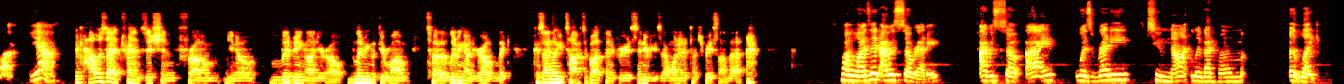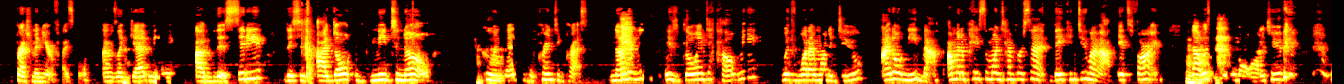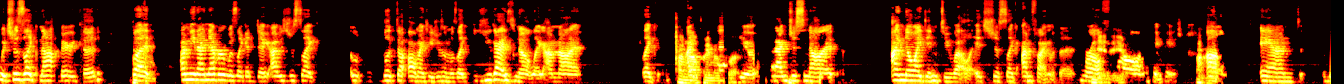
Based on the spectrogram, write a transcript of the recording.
Yeah. like how was that transition from you know living on your own living with your mom to living on your own like because i know you talked about that in various interviews i wanted to touch base on that How was it? I was so ready. I was so I was ready to not live at home at like freshman year of high school. I was like, get me out of this city. This is I don't need to know who mm-hmm. invented the printing press. None of this is going to help me with what I want to do. I don't need math. I'm gonna pay someone 10%. They can do my math. It's fine. That was mm-hmm. my attitude, which was like not very good. But I mean, I never was like a dick. I was just like looked at all my teachers and was like, "You guys know, like I'm not like i'm not putting my foot you, but I'm just not. I know I didn't do well. It's just like I'm fine with it. We're all, Yeah, yeah. we're all on the same page. uh-huh. Um, and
